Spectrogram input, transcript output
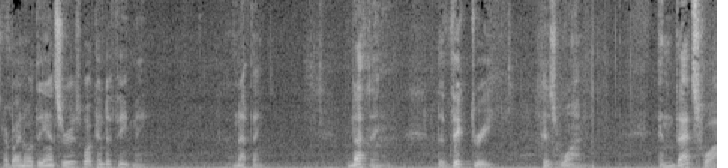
Everybody know what the answer is? What can defeat me? Nothing. Nothing. The victory has won. And that's why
